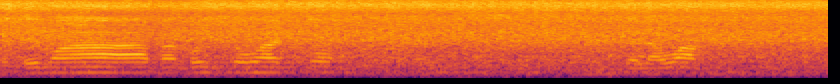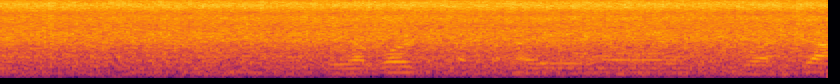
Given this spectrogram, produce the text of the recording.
Ito yung mga kaguntuhan ko. Yung dalawa. Kuya Gold at saka yung Buwadya.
